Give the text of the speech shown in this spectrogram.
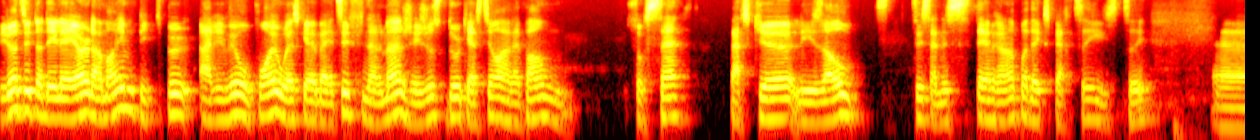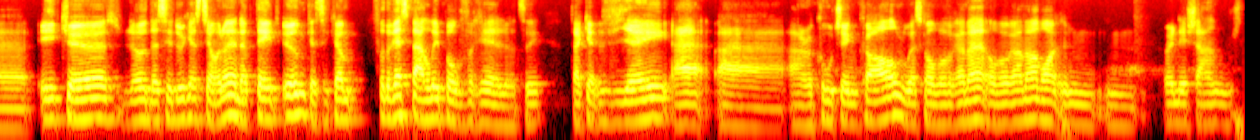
Puis là, tu as des layers de même, puis tu peux arriver au point où est-ce que, ben, finalement, j'ai juste deux questions à répondre sur 100 parce que les autres, ça ne nécessitait vraiment pas d'expertise. Euh, et que là, de ces deux questions-là, il y en a peut-être une que c'est comme faudrait se parler pour vrai. Là, fait que viens à, un coaching call où est-ce qu'on va vraiment, on va vraiment avoir un échange.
